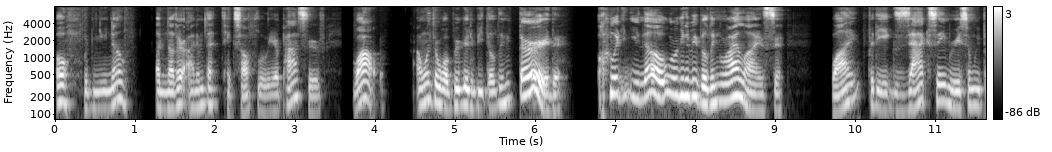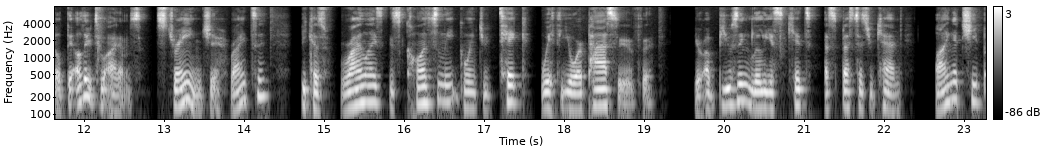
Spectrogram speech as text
Oh, wouldn't you know? Another item that ticks off Lillia passive. Wow, I wonder what we're going to be building third. Oh, Wouldn't you know, we're going to be building Rylai's. Why? For the exact same reason we built the other two items. Strange, right? because Rylai's is constantly going to tick with your passive. You're abusing Lillia's kit as best as you can. Buying a cheap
